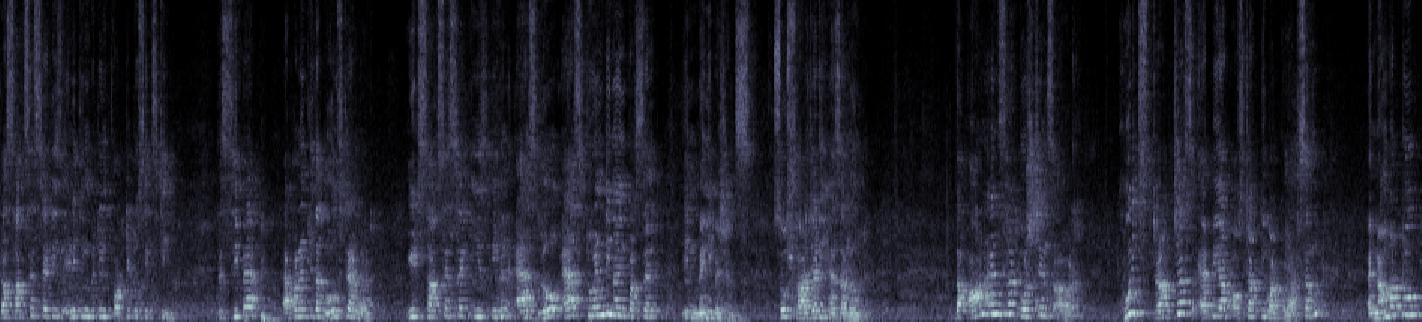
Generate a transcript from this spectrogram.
the success rate is anything between 40 to 60. The CPAP, apparently the gold standard, its success rate is even as low as 29% in many patients. So surgery has a role. The unanswered questions are, which structures appear obstructive or collapsible? And number two,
